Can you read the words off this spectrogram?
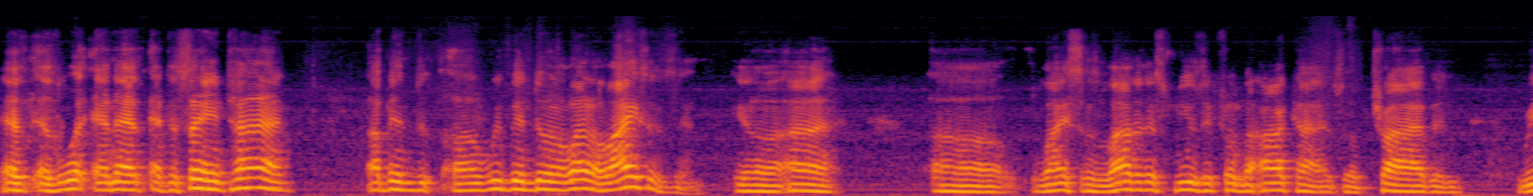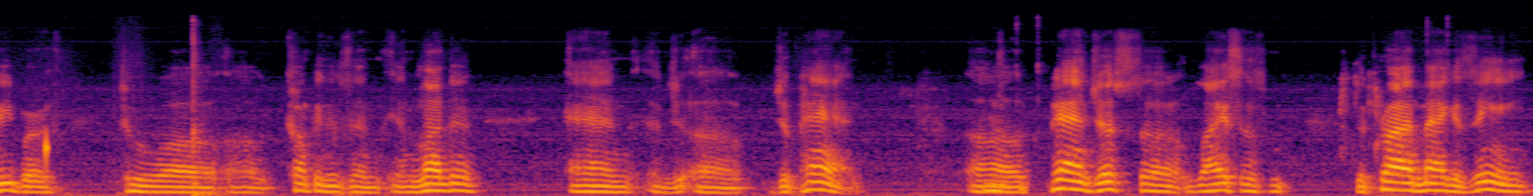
as as what and at, at the same time, I've been uh, we've been doing a lot of licensing. You know, I uh, licensed a lot of this music from the archives of Tribe and Rebirth to uh, uh, companies in in London and uh, Japan. Uh, Japan just uh, licensed the Tribe magazine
